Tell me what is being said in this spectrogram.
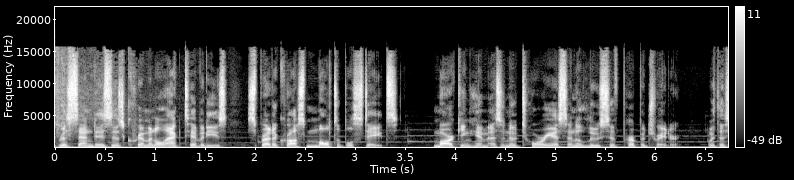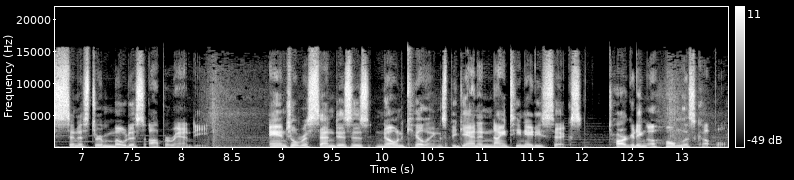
Resendiz's criminal activities spread across multiple states, marking him as a notorious and elusive perpetrator with a sinister modus operandi. Angel Resendiz's known killings began in 1986, targeting a homeless couple.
